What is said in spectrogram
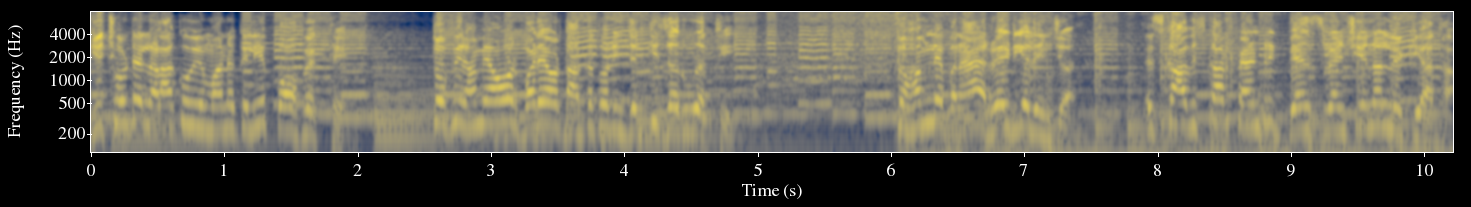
ये छोटे लड़ाकू विमानों के लिए परफेक्ट थे। तो फिर हमें और बड़े और ताकतवर इंजन की ज़रूरत थी। तो हमने बनाया रेडियल इंजन इसका आविष्कार फेंड्रिक बेंस रेंशियनल ने किया था।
